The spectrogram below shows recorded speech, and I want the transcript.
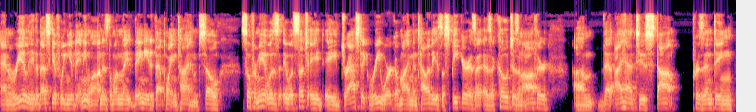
And really, the best gift we can give to anyone is the one they, they need at that point in time. So so for me, it was it was such a a drastic rework of my mentality as a speaker, as a as a coach, as an author, um, that I had to stop presenting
